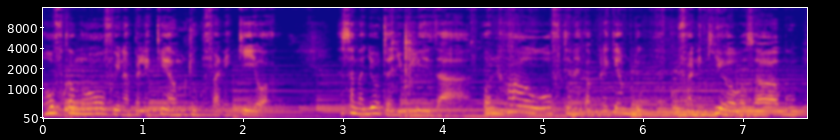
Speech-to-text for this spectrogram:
hofu kama hofu inapelekea mtu kufanikiwa sasa najua utajiuliza on how hofu tena ikapelekea mtu kufanikiwa kwa sababu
